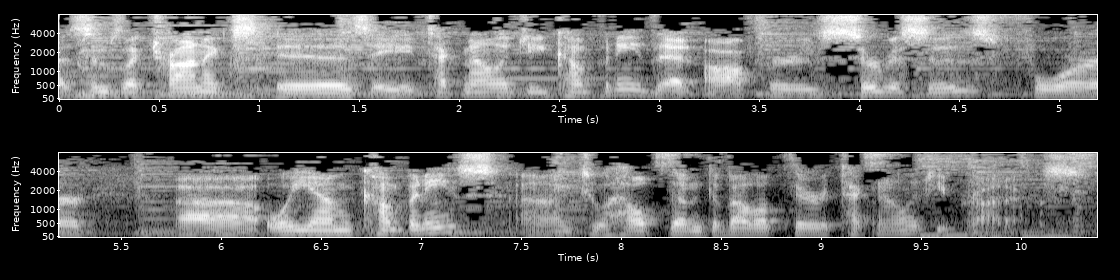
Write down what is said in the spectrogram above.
Uh, Simms Electronics is a technology company that offers services for uh, OEM companies um, to help them develop their technology products.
